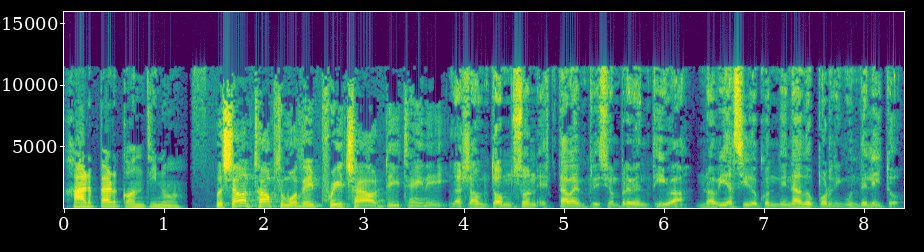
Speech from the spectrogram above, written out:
Harper continuó. LaShawn Thompson was a pre-trial detainee. LaShawn Thompson estaba en prisión preventiva, no había sido condenado por ningún delito.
